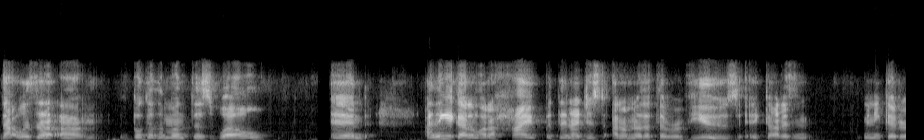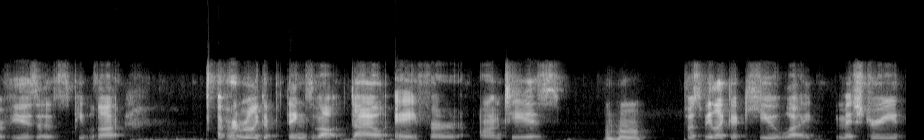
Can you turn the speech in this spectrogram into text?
that was a um book of the month as well, and I think it got a lot of hype. But then I just I don't know that the reviews it got as many good reviews as people thought. I've heard really good things about Dial A for Aunties Mm-hmm. supposed to be like a cute like mystery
